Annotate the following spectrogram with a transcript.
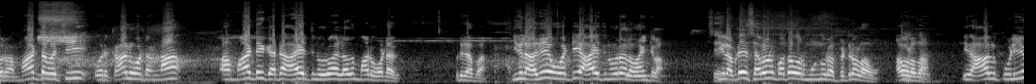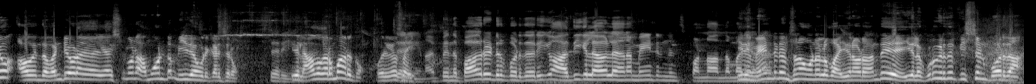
ஒரு மாட்டை வச்சு ஒரு கால் ஓட்டம்னா மாட்டுக்கு கரெக்டாக ஆயிரத்தி நூறுரூவா இல்லாத மாடு ஓடாது. புரியுதாப்பா? இதுல அதே ஓட்டி ஆயிரத்தி நூறுரூவா வாங்கிக்கலாம். இதுல அப்படியே செலவுன்னு பார்த்தா ஒரு முந்நூறுவா பெட்ரோல் ஆகும். அவ்வளவுதான். இது ஆள் கூலியும் இந்த வண்டியோட எக்ஸ்ட்ரா அமௌண்ட்டும் மீதி அவங்களுக்கு கிடைச்சிரும். சரி. இது லாபகரமா இருக்கும் ஒரு விவசாயி. இப்போ இந்த பவர் ஹீட்டர் பொறுத்த வரைக்கும் அதிக லெவலில் எதனா மெயின்டெனன்ஸ் பண்ணோம் அந்த மாதிரி இது மெயின்டெனன்ஸ்லாம் ஒன்றும் இல்லைப்பா. இதனோட வந்து இதில் கொடுக்குறது பிஸ்டன் போர் தான்.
